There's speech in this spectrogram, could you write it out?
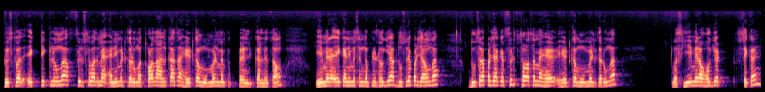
फिर उसके बाद एक टिक लूँगा। फिर उसके बाद मैं एनिमेट करूँगा। थोड़ा सा हल्का सा हेड का मूवमेंट मैं पहले कर लेता हूँ। ये मेरा एक एनिमेशन कंप्लीट हो गया। अब दूसरे पर जाऊँगा। दूसरा पर जाके फिर थोड़ा सा मैं हेड का मूवमेंट करूँगा। बस ये मेरा हो गया सेकंड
